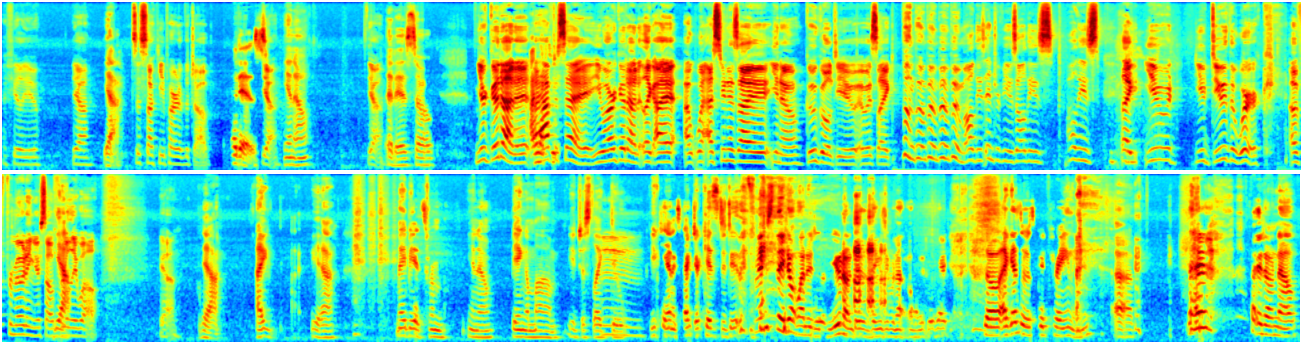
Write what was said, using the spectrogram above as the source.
I feel you. Yeah, Yeah, it's a sucky part of the job. it is. Yeah. you know Yeah, it is. So you're good at it. I I, have to- to say, you are good at it. Like I, I as soon as I, you know, Googled you, it was like boom, boom, boom, boom, boom. All these interviews, all these, all these. Like you, you do the work of promoting yourself Yeah. really well. Yeah. yeah, I yeah maybe it's from you know being a mom. You just like do Mm. you can't expect your kids to do the things they don't want to do you don't do the things you don't want to do right so i guess it was good training uh, i don't know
